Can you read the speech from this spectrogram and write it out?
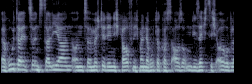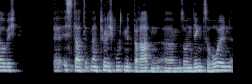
äh, Router zu installieren und äh, möchte den nicht kaufen, ich meine, der Router kostet auch so um die 60 Euro, glaube ich äh, ist da natürlich gut mit beraten, ähm, so ein Ding zu holen.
